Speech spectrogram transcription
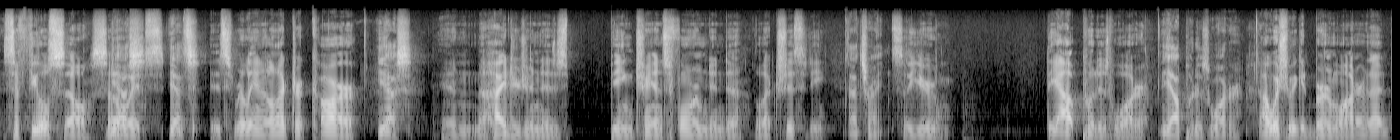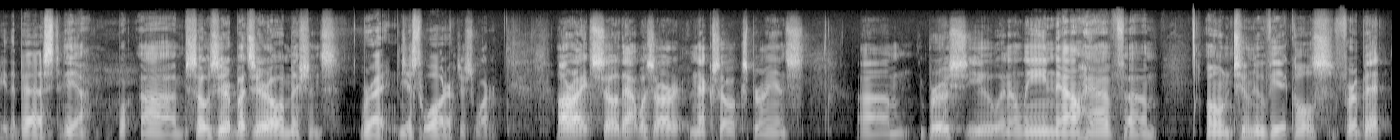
it's a fuel cell, so Yes, it's, yes. it's it's really an electric car, yes, and the hydrogen is being transformed into electricity. that's right. So you're, the output is water. The output is water. I wish we could burn water. That'd be the best. Yeah. Um, so zero, but zero emissions. Right, just water. just water. All right, so that was our Nexo experience. Um, Bruce, you and Alene now have um, owned two new vehicles for a bit.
